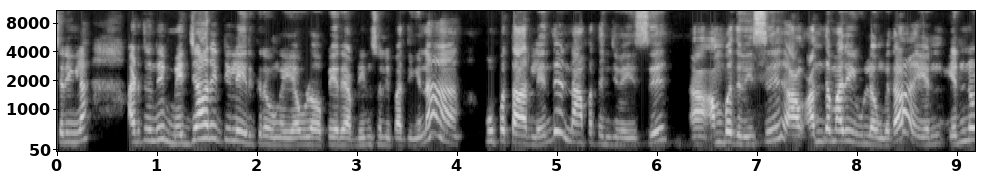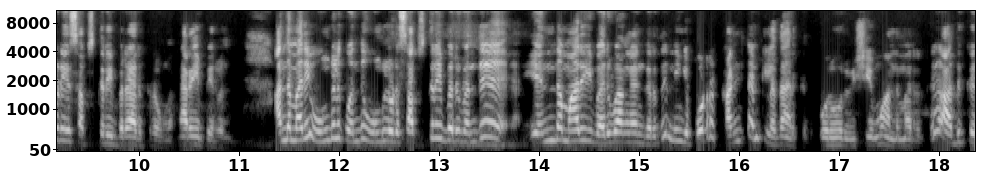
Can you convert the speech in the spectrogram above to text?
சரிங்களா? அடுத்து வந்து மெஜாரிட்டியில் இருக்கிறவங்க எவ்வளோ பேர் அப்படின்னு சொல்லி பார்த்தீங்கன்னா முப்பத்தாறுலேருந்து நாற்பத்தஞ்சு வயசு ஐம்பது வயசு அ- அந்த மாதிரி உள்ளவங்க தான் என் என்னுடைய சப்ஸ்கிரைபராக இருக்கிறவங்க நிறைய பேர் வந்து. அந்த மாதிரி உங்களுக்கு வந்து உங்களோட சப்ஸ்கிரைபர் வந்து எந்த மாதிரி வருவாங்கங்கிறது நீங்கள் போடுற கண்டென்ட்ல தான் இருக்குது. ஒரு ஒரு விஷயமும் அந்த மாதிரி இருக்குது. அதுக்கு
